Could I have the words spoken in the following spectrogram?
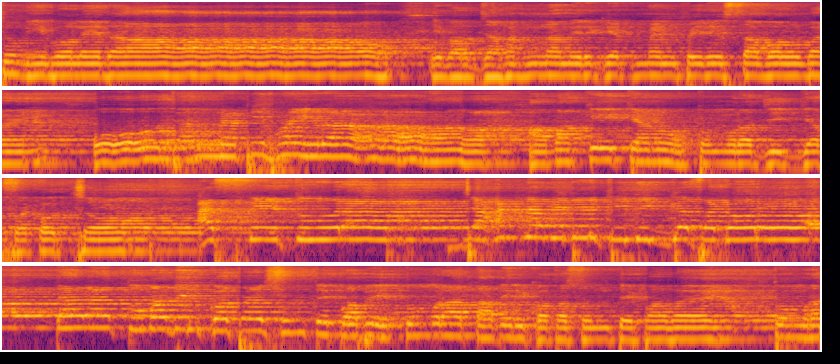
তুমি বলে দাও। এবার জাহান্নামের গেটম্যান ফেরিস্তা বলবেন ও জান্নাতি ভাইরা আমাকে কেন তোমরা জিজ্ঞাসা করছ? আজকে তোমরা জাহান্নামীদেরকে জিজ্ঞাসা করো। তারা তোমাদের কথা শুনতে পাবে, তোমরা তাদের কথা শুনতে পাবে। তোমরা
